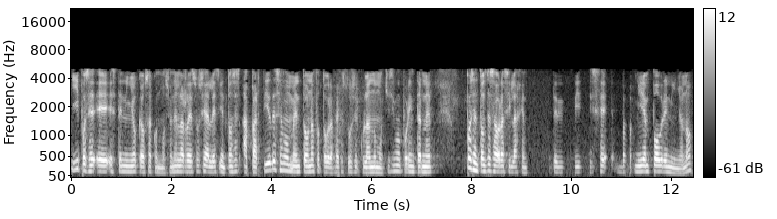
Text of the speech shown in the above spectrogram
Y pues eh, este niño causa conmoción en las redes sociales y entonces a partir de ese momento una fotografía que estuvo circulando muchísimo por internet, pues entonces ahora sí la gente dice, miren, pobre niño, ¿no?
